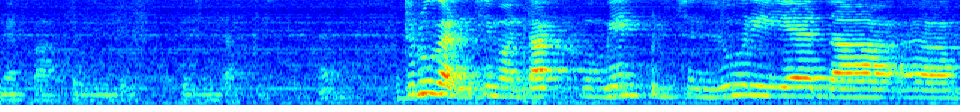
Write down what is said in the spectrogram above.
ne pa prezentacijskim. Ne. Druga, recimo, tak moment pri cenzuri je, da,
